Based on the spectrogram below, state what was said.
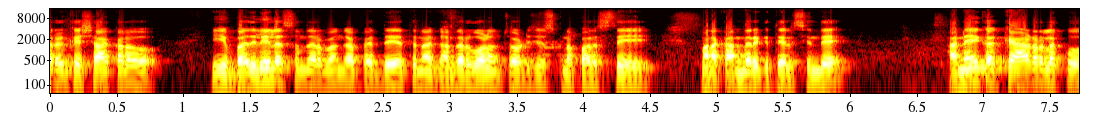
ఆరోగ్య శాఖలో ఈ బదిలీల సందర్భంగా పెద్ద ఎత్తున గందరగోళం చోటు చేసుకున్న పరిస్థితి మనకందరికీ తెలిసిందే. అనేక క్యాడర్లకు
